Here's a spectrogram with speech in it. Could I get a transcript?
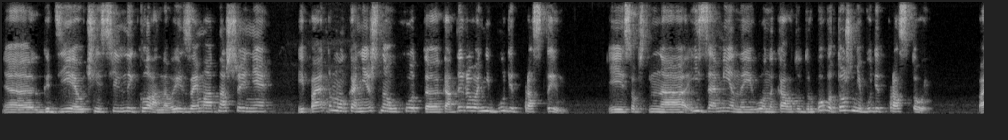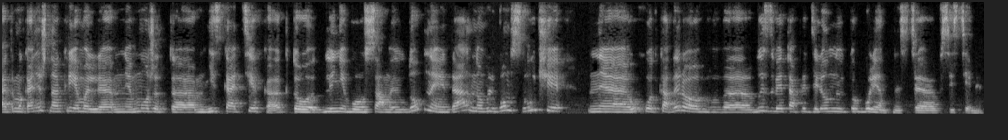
э, где очень сильны клановые взаимоотношения. И поэтому, конечно, уход Кадырова не будет простым. И, собственно, и замена его на кого-то другого тоже не будет простой. Поэтому, конечно, Кремль э, может э, искать тех, кто для него самый удобный, да, но в любом случае э, уход Кадырова вызовет определенную турбулентность в системе.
